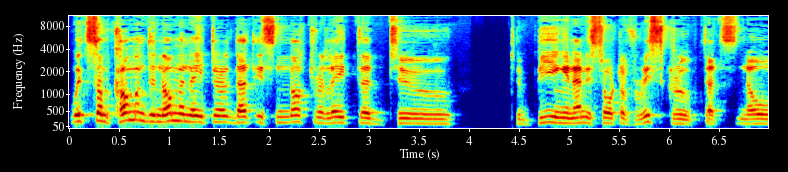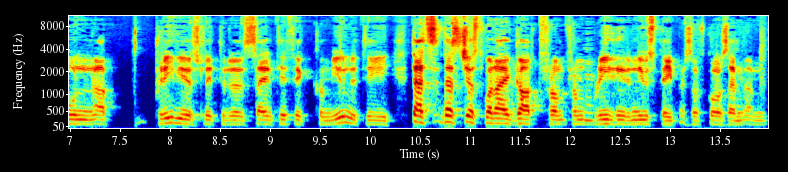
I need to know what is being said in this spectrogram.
with some common denominator that is not related to to being in any sort of risk group that's known up previously to the scientific community. That's that's just what I got from from reading the newspapers. Of course, I'm. I'm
